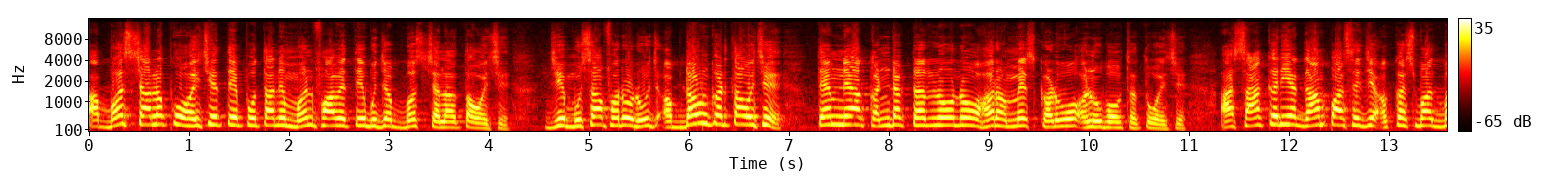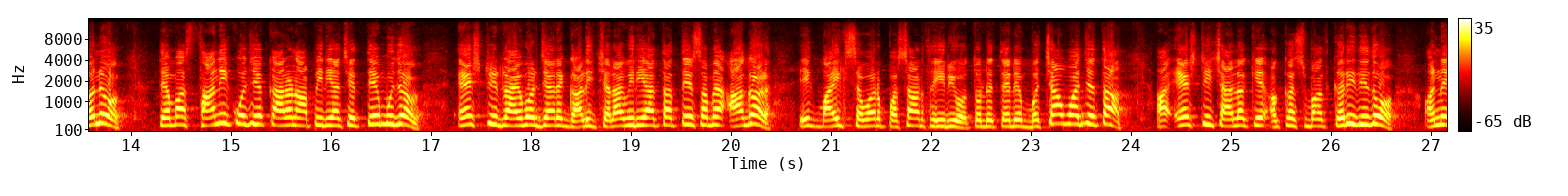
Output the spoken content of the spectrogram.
આ બસ ચાલકો હોય છે તે પોતાને મન ફાવે તે મુજબ બસ ચલાવતા હોય છે. જે મુસાફરો રોજ અપડાઉન કરતા હોય છે, તેમને આ કંડક્ટરોનો હર હંમેશ કડવો અનુભવ થતો હોય છે. આ સાંકરિયા ગામ પાસે જે અકસ્માત બન્યો, તેમાં સ્થાનિકો જે કારણ આપી રહ્યા છે તે મુજબ એસટી ડ્રાઈવર જ્યારે ગાડી ચલાવી રહ્યા હતા, તે સમયે આગળ એક બાઇક સવાર પસાર થઈ રહ્યો હતો અને તેને બચાવવા જતાં આ એસટી ચાલકે અકસ્માત કરી દીધો અને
